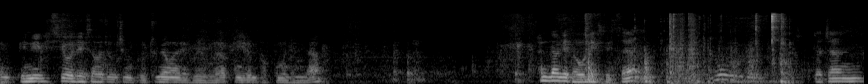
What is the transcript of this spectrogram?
이 비닐 씌워져 있어가지고 지금 불투명하게 보이고요. 비닐은 바꾸면 됩니다. 한 단계 더 올릴 수 있어요. 짜잔.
